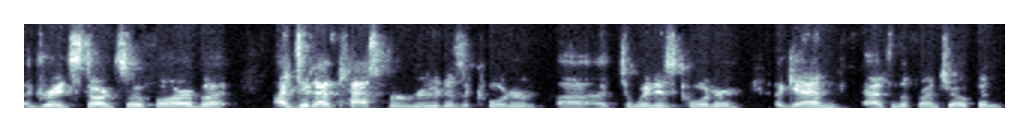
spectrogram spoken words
a, a great start so far. But I did have Casper Ruud as a quarter uh, to win his quarter again after the French Open,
